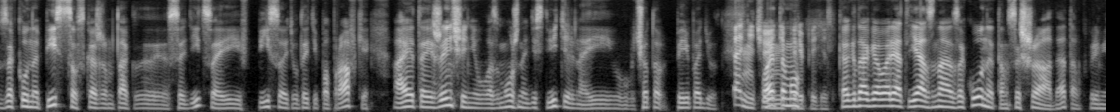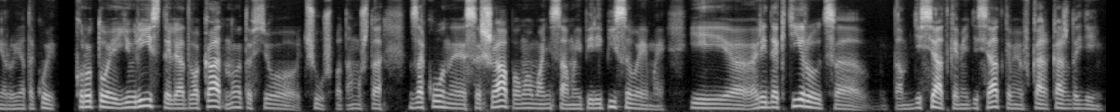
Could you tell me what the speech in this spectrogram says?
законописцев, скажем так, э, садиться и вписывать вот эти поправки. А этой женщине, возможно, действительно и что-то перепадет. Да ничего Поэтому, не перепадет. Когда говорят, я знаю законы там США, да, там, к примеру, я такой крутой юрист или адвокат, ну это все чушь, потому что законы США, по-моему, они самые переписываемые и э, редактируются там десятками, десятками в каждый день.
